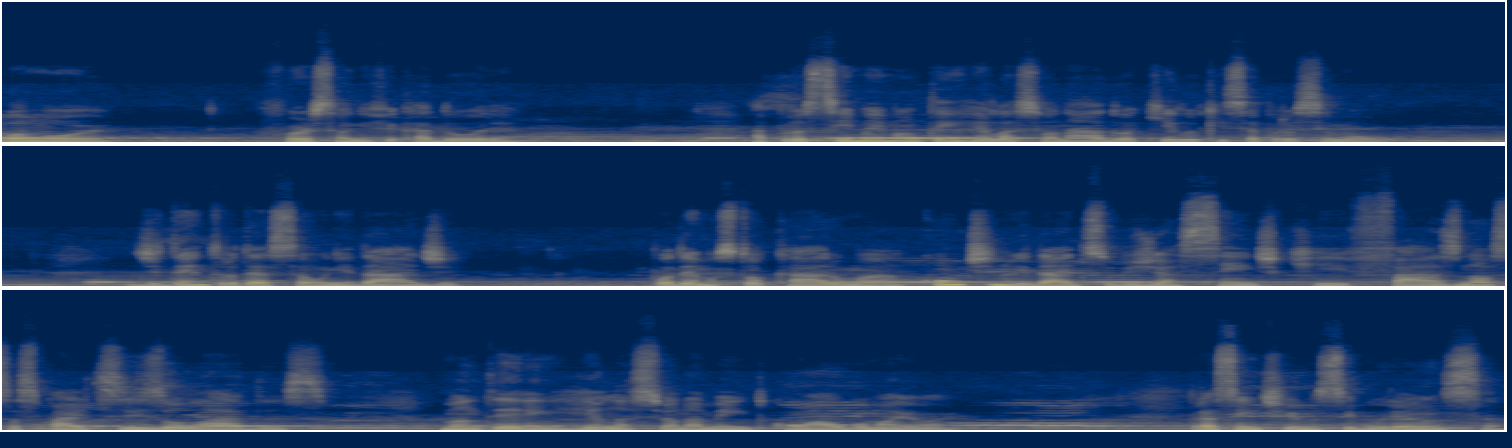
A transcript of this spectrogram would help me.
O amor, força unificadora, aproxima e mantém relacionado aquilo que se aproximou. De dentro dessa unidade, podemos tocar uma continuidade subjacente que faz nossas partes isoladas manterem relacionamento com algo maior. Para sentirmos segurança,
